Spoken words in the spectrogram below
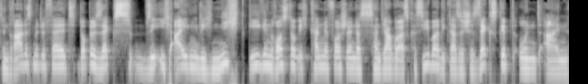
zentrales Mittelfeld, Doppel-6 sehe ich eigentlich nicht gegen Rostock. Ich kann mir vorstellen, dass Santiago Ascasiba die klassische 6 gibt und ein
